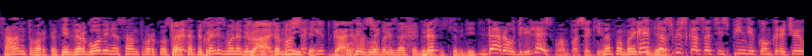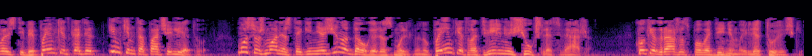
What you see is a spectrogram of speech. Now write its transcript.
santvarka, kaip vergovinės santvarkos, ar Taip, kapitalizmo negali sustabdyti. sakyt, o kaip globalizacija gali sustabdyti? Dar audry, leisk man pasakyti. Na, Kaip geriau. tas viskas atsispindi konkrečioje valstybėje? Paimkit, kad ir imkim tą pačią Lietuvą. Mūsų žmonės, taigi, nežino daugelio smulkmenų. Paimkit, vat Vilniui šiukšlės veža. Kokie gražus pavadinimai lietuviški.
